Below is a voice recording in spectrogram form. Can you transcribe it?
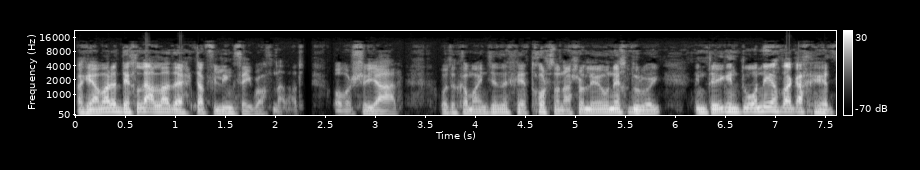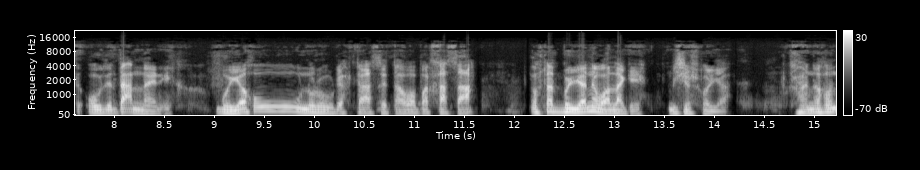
বাকি আমার দেখলে আলাদা একটা ফিলিং চাইব আপনার অবশ্যই আর ও দক্কা মানছে যে খেত করছেন আসলে অনেক দূর হই কিন্তু কিন্তু অনেক জায়গা খেত, ও যে দান নাই নি। বইয়া হৌ রোড একটা আছে, তাও আবার খাসা অর্থাৎ বইয়া নেওয়া লাগে, বিশেষ করিয়া এখন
